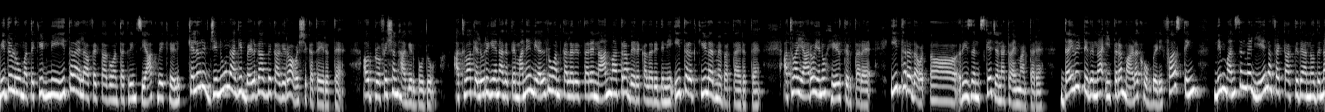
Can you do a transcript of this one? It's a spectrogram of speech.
ಮಿದುಳು ಮತ್ತೆ ಕಿಡ್ನಿ ಈ ತರ ಎಲ್ಲ ಅಫೆಕ್ಟ್ ಆಗುವಂತ ಕ್ರೀಮ್ಸ್ ಯಾಕೆ ಬೇಕು ಹೇಳಿ? ಕೆಲವರಿಗೆ ಜಿನೂನ್ ಆಗಿ ಬೆಳಗಾಗ್ಬೇಕಾಗಿರೋ ಅವಶ್ಯಕತೆ ಇರುತ್ತೆ. ಅವ್ರ ಪ್ರೊಫೆಷನ್ ಆಗಿರ್ಬೋದು ಅಥವಾ ಕೆಲವರಿಗೆ ಏನಾಗುತ್ತೆ? ಮನೆಯಲ್ಲಿ ಎಲ್ಲರೂ ಒಂದು ಕಲರ್ ಇರ್ತಾರೆ, ನಾನು ಮಾತ್ರ ಬೇರೆ ಕಲರ್ ಇದ್ದೀನಿ. ಈ ಥರದ ಕೀಳರ್ಮೆ ಬರ್ತಾ ಇರುತ್ತೆ. ಅಥವಾ ಯಾರೋ ಏನೋ ಹೇಳ್ತಿರ್ತಾರೆ. ಈ ತರದ ರೀಸನ್ಸ್ಗೆ ಜನ ಟ್ರೈ ಮಾಡ್ತಾರೆ. ದಯವಿಟ್ಟು ಇದನ್ನ ಈ ತರ ಮಾಡಕ್ ಹೋಗಬೇಡಿ. ಫಸ್ಟ್ ಥಿಂಗ್ ನಿಮ್ಮ ಮನಸ್ಸಿನ ಮೇಲೆ ಏನು ಎಫೆಕ್ಟ್ ಆಗ್ತಿದೆ ಅನ್ನೋದನ್ನ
